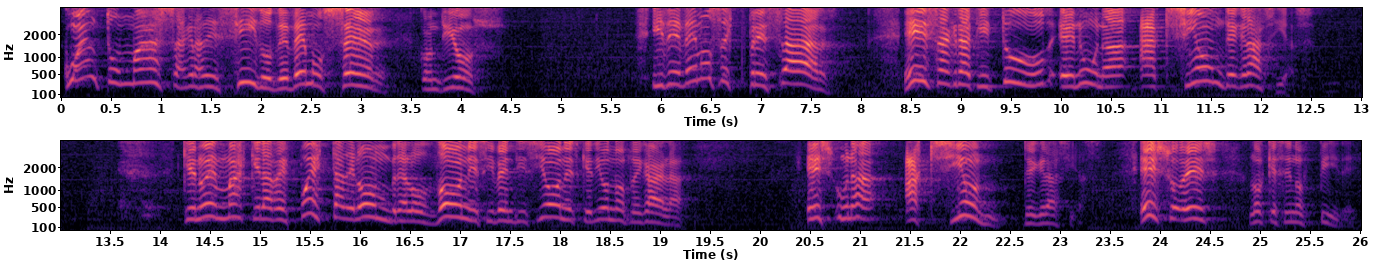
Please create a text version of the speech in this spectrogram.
¿Cuánto más agradecidos debemos ser con Dios? Y debemos expresar esa gratitud en una acción de gracias que no es más que la respuesta del hombre a los dones y bendiciones que Dios nos regala. Es una acción de gracias. Eso es lo que se nos pide.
